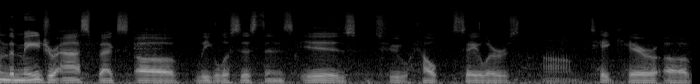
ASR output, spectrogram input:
of the major aspects of legal assistance is to help sailors um, take care of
